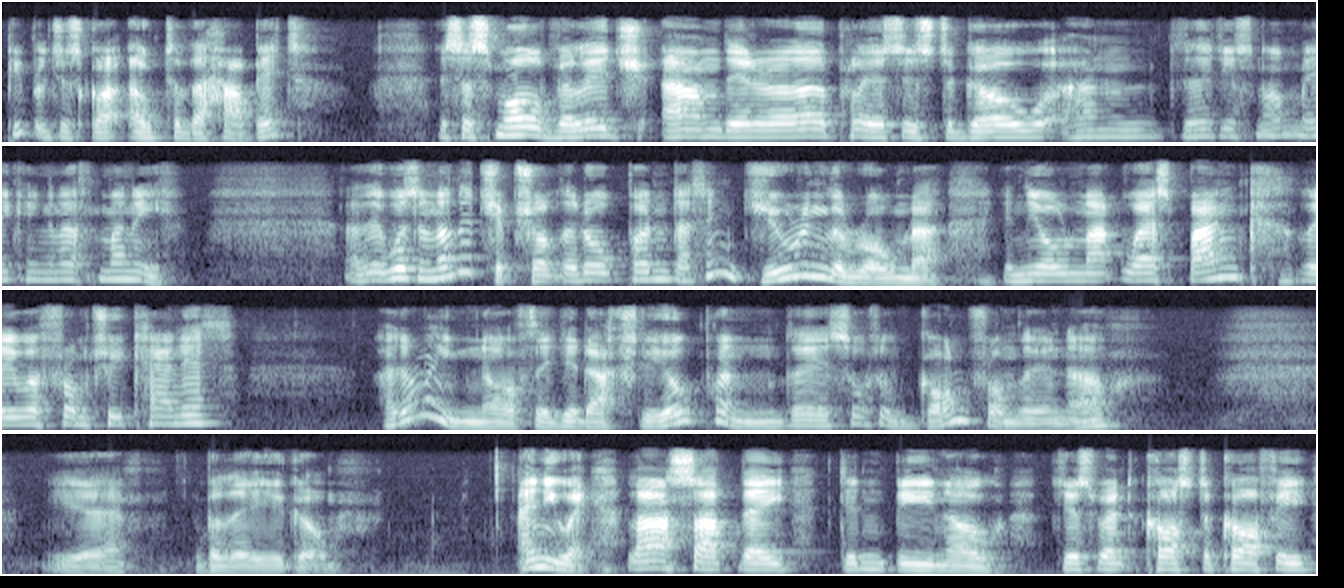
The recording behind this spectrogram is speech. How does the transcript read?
people just got out of the habit. It's a small village and there are other places to go and they're just not making enough money. And there was another chip shop that opened, I think, during the Rona in the old NatWest Bank. They were from Tree Kenneth I don't even know if they did actually open. They're sort of gone from there now. Yeah, but there you go. Anyway, last Saturday didn't be no. Just went to Costa Coffee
